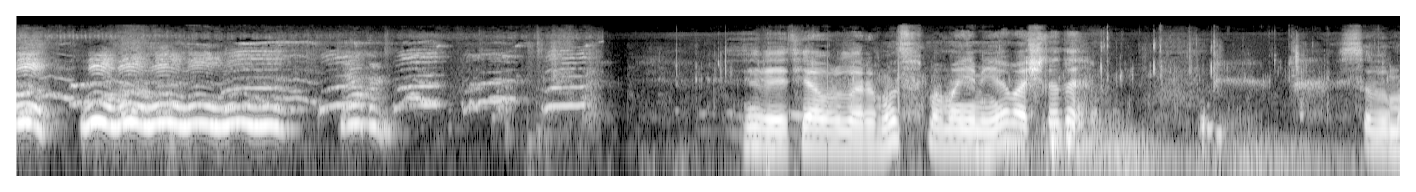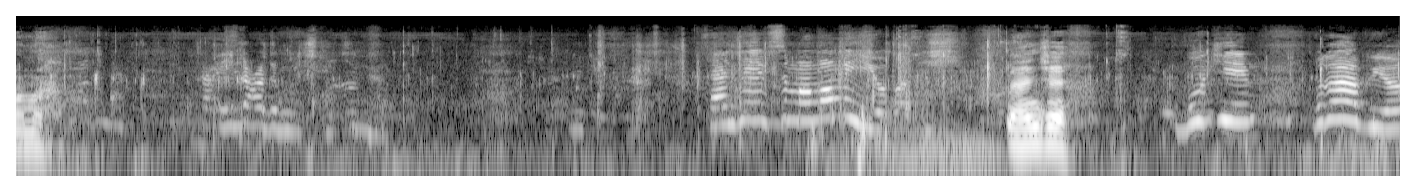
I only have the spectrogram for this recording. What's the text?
ni ni ni ni ni ni. Bakalım. Evet yavrularımız mama yemeye başladı. Sıvı mama. Sence hepsi mama mı yiyor Barış? Bence Bu kim? Bu ne yapıyor?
